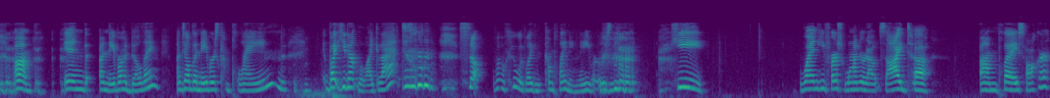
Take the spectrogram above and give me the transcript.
um, in a neighborhood building until the neighbors complained. But he didn't like that. so, well, who would like complaining neighbors? he, when he first wandered outside to um, play soccer,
